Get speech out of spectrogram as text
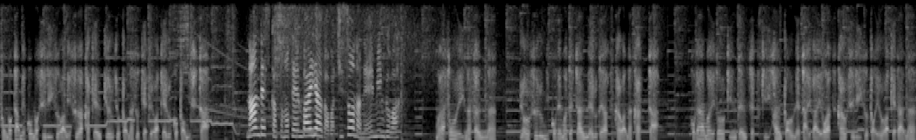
そのためこのシリーズはミスアカ研究所と名付けて分けることにした。何ですか？その転売ヤーが湧ちそうなネーミングは。まあそう言いなさんな。要するにこれまでチャンネルで扱わなかった。ホラー埋蔵金伝説紀伊半島ネタ以外を扱うシリーズというわけだな。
